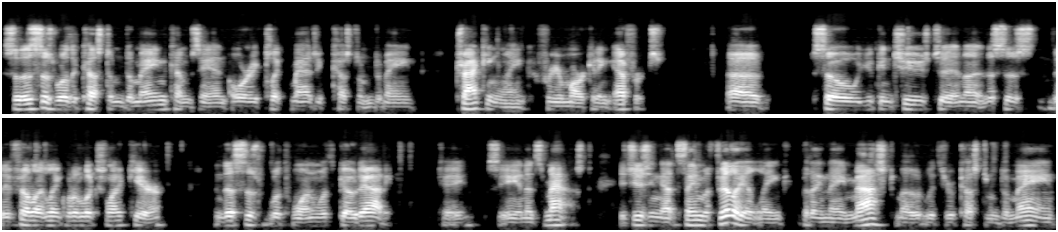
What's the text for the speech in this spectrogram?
So this is where the custom domain comes in or a ClickMagick custom domain tracking link for your marketing efforts. Uh, so you can choose to, and uh, this is the affiliate link, what it looks like here. And this is with one with GoDaddy. Okay, see, and it's masked. It's using that same affiliate link, but in a masked mode with your custom domain.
